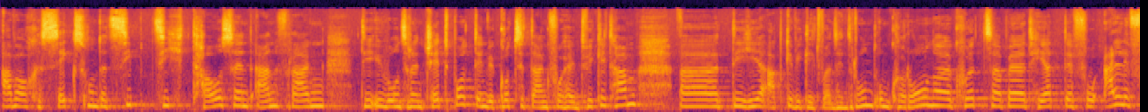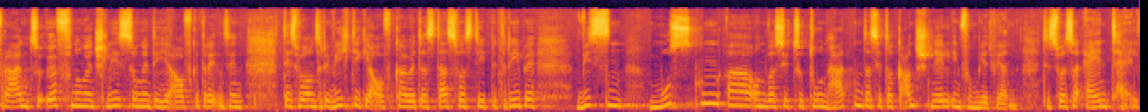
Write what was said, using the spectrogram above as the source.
aber auch 670.000 Anfragen, die über unseren Chatbot, den wir Gott sei Dank vorher entwickelt haben, äh, die hier abgewickelt worden sind. Rund um Corona, Kurzarbeit, Härtefond, alle Fragen zu Öffnungen, Schließungen, die hier auf aufgetreten sind. Das war unsere wichtige Aufgabe, dass das, was die Betriebe wissen mussten äh, und was sie zu tun hatten, dass sie da ganz schnell informiert werden. Das war so ein Teil.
